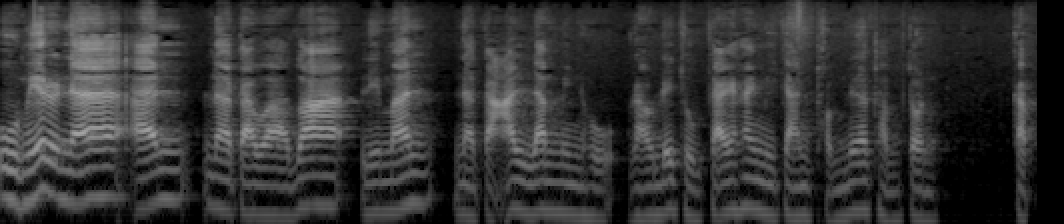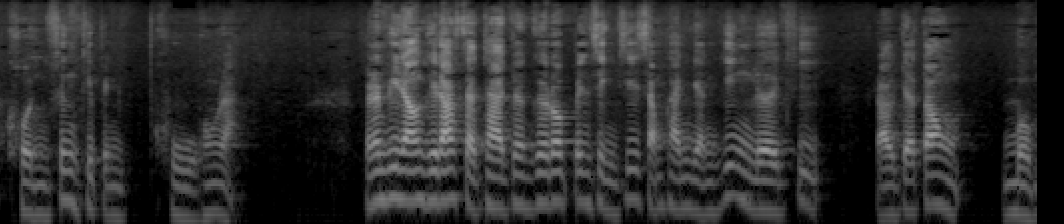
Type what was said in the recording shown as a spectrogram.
อูมิรนะอันนาตาวาดาลิมันนาตาอัลลัมมินหูเราได้ถูกใจให้มีการถ่อมเนื้อถ่อมตน กับคนซึ่งที่เป็นครูของเราเพราะนั้นพี่น้องที่รักศรัทธาจนเคารพเป็นสิ่งที่สำคัญอย่างยิ่งเลยที่เราจะต้องบ่ม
